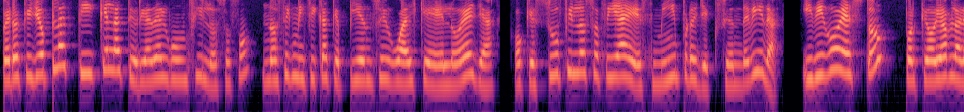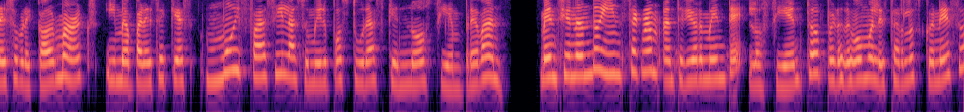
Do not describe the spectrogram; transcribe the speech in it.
Pero que yo platique la teoría de algún filósofo no significa que pienso igual que él o ella, o que su filosofía es mi proyección de vida. Y digo esto porque hoy hablaré sobre Karl Marx y me parece que es muy fácil asumir posturas que no siempre van. Mencionando Instagram anteriormente, lo siento, pero debo molestarlos con eso.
